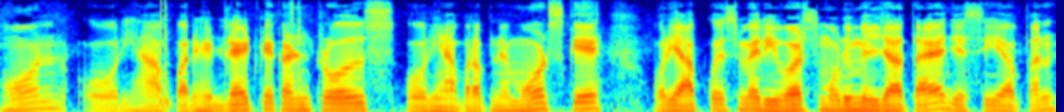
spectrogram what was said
हॉर्न और यहाँ पर हेडलाइट के कंट्रोल्स और यहाँ पर अपने मोड्स के और ये आपको इसमें रिवर्स मोड भी मिल जाता है, जैसे ये अपन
